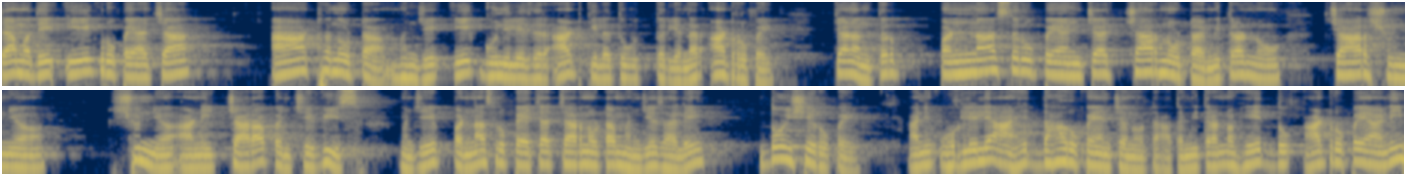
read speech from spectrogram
त्यामध्ये एक रुपयाच्या आठ नोटा म्हणजे एक गुणिले जर आठ केलं तर उत्तर येणार आठ रुपये. त्यानंतर पन्नास रुपयांच्या चार नोटा मित्रांनो चार शून्य शून्य आणि चारा पंचे वीस म्हणजे पन्नास रुपयाच्या चार नोटा म्हणजे झाले दोनशे रुपये. आणि उरलेल्या आहेत दहा रुपयांच्या नोटा. आता मित्रांनो हे दो आठ रुपये आणि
